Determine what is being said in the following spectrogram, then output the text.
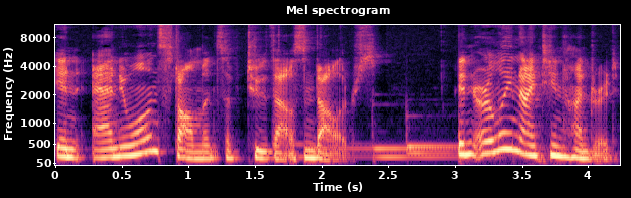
in annual installments of $2,000. In early 1900,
